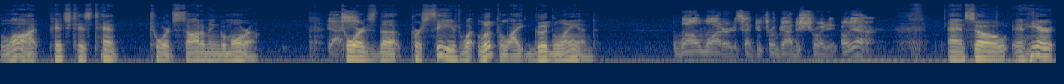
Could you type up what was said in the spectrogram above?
Lot pitched his tent towards Sodom and Gomorrah, Yes. towards the perceived what looked like good land. well watered, it said before God destroyed it. Oh yeah. And so, and here,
